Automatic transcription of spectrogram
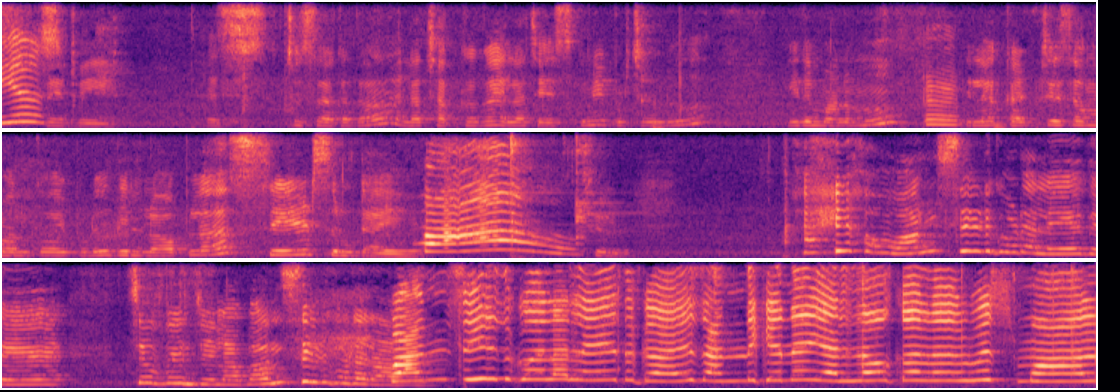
Yes. Baby yes చూసా కదా? ఇలా చక్కగా ఇలా చేసుకుని ఇప్పుడు చూడు. ఇది మనము Mm. ఇలా కట్ చేసాం అనుకో ఇప్పుడు దీని లోపల సీడ్స్ ఉంటాయి. Wow! చూడు. అయ్యో వన్ సీడ్ కూడా లేదే. చూపించు ఇలా వన్ సీడ్ కూడా రా One seed కూడా లేదు guys. అందుకనే ఎల్లో కలర్ స్మాల్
